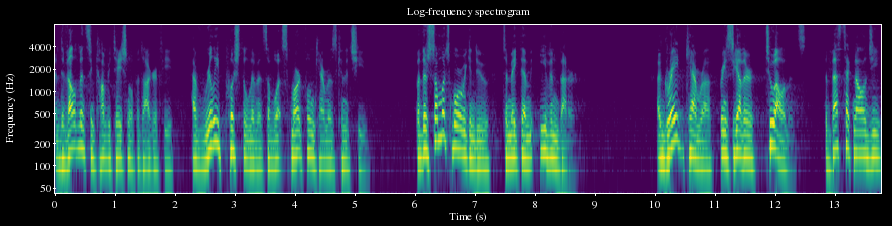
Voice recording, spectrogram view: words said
and developments in computational photography have really pushed the limits of what smartphone cameras can achieve. But there's so much more we can do to make them even better. A great camera brings together two elements, the best technology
